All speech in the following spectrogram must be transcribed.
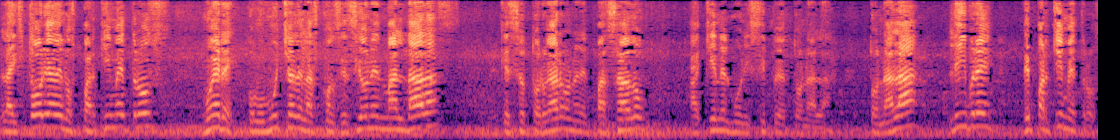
La historia de los parquímetros muere, como muchas de las concesiones mal dadas, que se otorgaron en el pasado aquí en el municipio de Tonalá. Tonalá libre de parquímetros.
